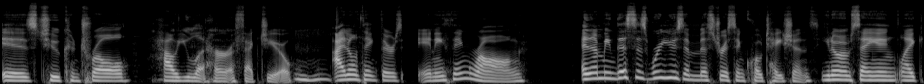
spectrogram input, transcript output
is to control how you let her affect you. Mm-hmm. I don't think there's anything wrong. And I mean, this is we're using mistress in quotations. You know what I'm saying? Like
